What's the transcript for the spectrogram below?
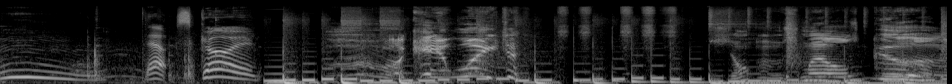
Mmm, that's good. I can't wait. Something smells good.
